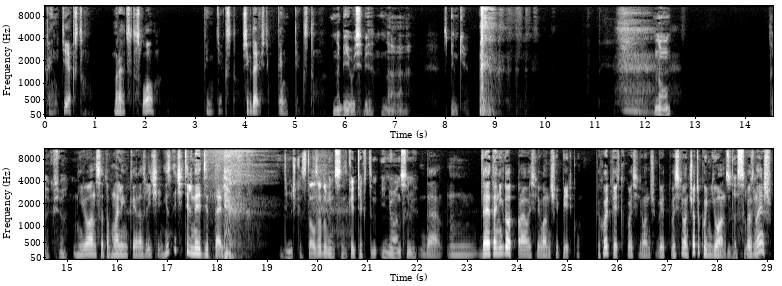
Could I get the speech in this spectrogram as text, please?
Контекст. Нравится это слово? Контекст. Всегда есть контекст. Набей его себе на спинке. Ну. Так, все. Нюанс — это маленькое различие, незначительная деталь. Димочка стал задумываться над контекстом и нюансами. Да. Да, это анекдот про Василия Ивановича и Петьку. Приходит Петька к Василию Ивановичу говорит, Василий Иванович, что такое нюанс? Да, Такой, сука. знаешь,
